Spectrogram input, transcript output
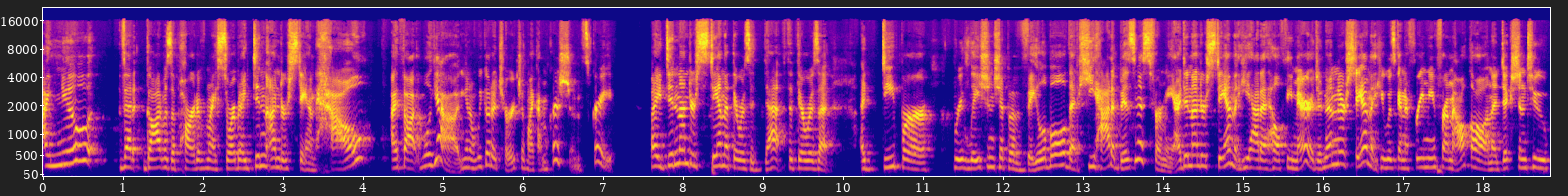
I knew that God was a part of my story, but I didn't understand how. I thought, well, yeah, you know, we go to church. I'm like, I'm Christian. It's great. But I didn't understand that there was a depth, that there was a, a deeper relationship available, that he had a business for me. I didn't understand that he had a healthy marriage. I didn't understand that he was going to free me from alcohol and addiction to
